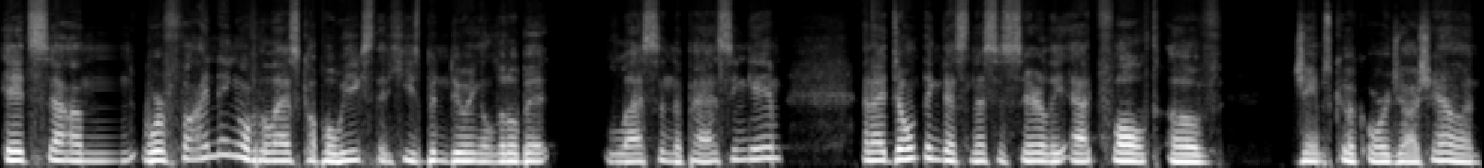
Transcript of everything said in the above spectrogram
it's um, we're finding over the last couple weeks that he's been doing a little bit less in the passing game. And I don't think that's necessarily at fault of James Cook or Josh Allen.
